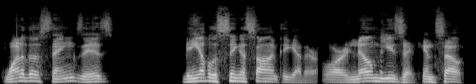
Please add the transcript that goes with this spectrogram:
one of those things is being able to sing a song together or no music. And so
